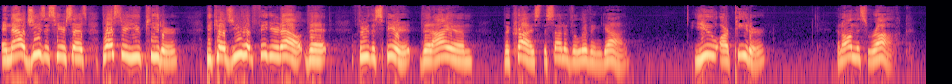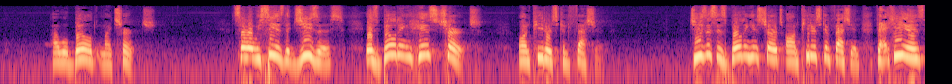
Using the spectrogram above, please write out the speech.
And now Jesus here says, Blessed are you, Peter, because you have figured out that through the Spirit that I am the Christ, the Son of the living God. You are Peter, and on this rock I will build my church. So what we see is that Jesus is building his church on Peter's confession. Jesus is building his church on Peter's confession that he is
